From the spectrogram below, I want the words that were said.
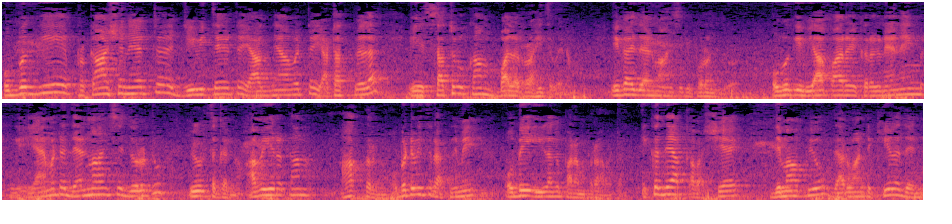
ඔබගේ ප්‍රකාශනයට ජීවිතයට යාඥාවට යටත් වෙලා ඒ සතුරුකම් බල රහිත වෙනවා. ඒකයි දැන් මාංශිකේ පොරොන්දුව. ඔබගේ ව්‍යාපාරය කරගෙන යෑමට දැන් මාංශේ දොරටු විවෘත කරනවා. අවහිරකම් අහක් කරනවා. ඔබට විතරක් නෙමෙයි ඔබේ ඊළඟ પરම්පරාවට. එක දෙයක් අවශ්‍යයි දෙමාපියෝ දරුවන්ට කියලා දෙන්න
